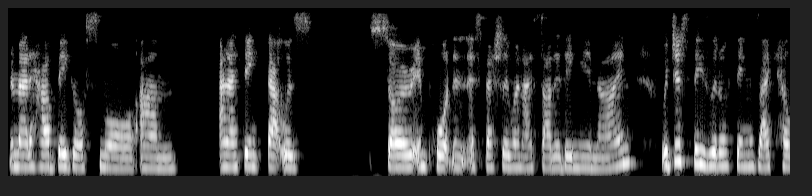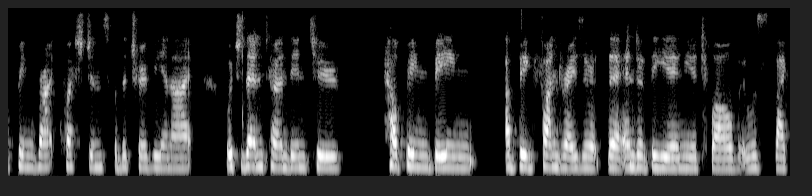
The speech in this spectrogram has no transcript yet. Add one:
no matter how big or small um, and i think that was so important, especially when I started in year nine, with just these little things like helping write questions for the trivia night, which then turned into helping being a big fundraiser at the end of the year in year 12. It was like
